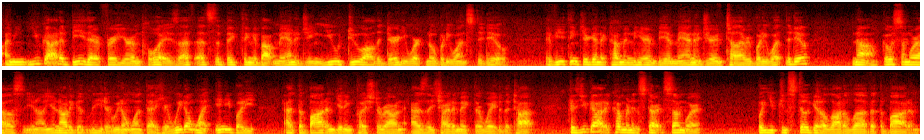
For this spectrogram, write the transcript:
I mean, you got to be there for your employees. That, that's the big thing about managing. You do all the dirty work nobody wants to do. If you think you're going to come in here and be a manager and tell everybody what to do, no, go somewhere else. You know, you're not a good leader. We don't want that here. We don't want anybody at the bottom getting pushed around as they try to make their way to the top. because you got to come in and start somewhere, but you can still get a lot of love at the bottom.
